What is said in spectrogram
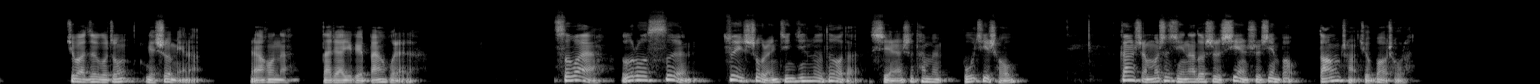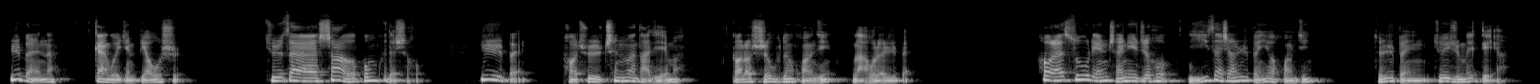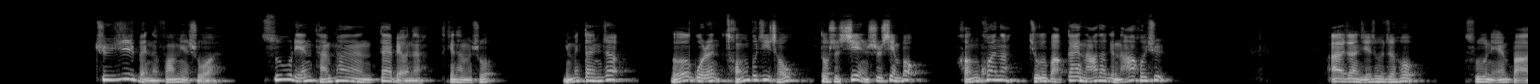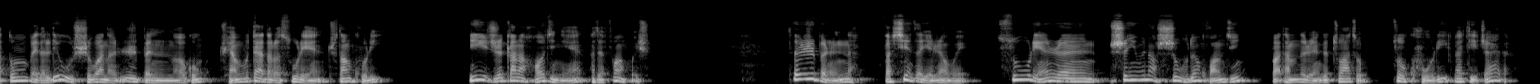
就把这个钟给赦免了，然后呢？大家又给搬回来了。此外啊，俄罗斯人最受人津津乐道的，显然是他们不记仇。干什么事情那都是现世现报，当场就报仇了。日本人呢干过一件标事，就是在沙俄崩溃的时候，日本跑去趁乱打劫嘛，搞了十五吨黄金拿回了日本。后来苏联成立之后，一再向日本要黄金，这日本就一直没给啊。据日本的方面说啊，苏联谈判代表呢跟他们说：“你们等着，俄国人从不记仇，都是现世现报，很快呢就会把该拿的给拿回去。”二战结束之后，苏联把东北的六十万的日本劳工全部带到了苏联去当苦力，一直干了好几年，他才放回去。这日本人呢，到现在也认为苏联人是因为那十五吨黄金把他们的人给抓走做苦力来抵债的。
